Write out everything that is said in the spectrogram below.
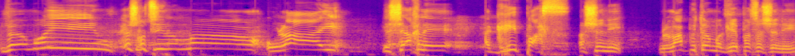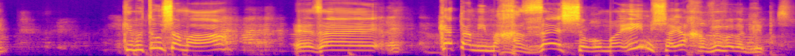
ואומרים, יש רוצים לומר, אולי זה שייך לאגריפס השני. ומה פתאום אגריפס השני? כי כתוב שמה איזה קטע ממחזה של רומאים שהיה חביב על אגריפס.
